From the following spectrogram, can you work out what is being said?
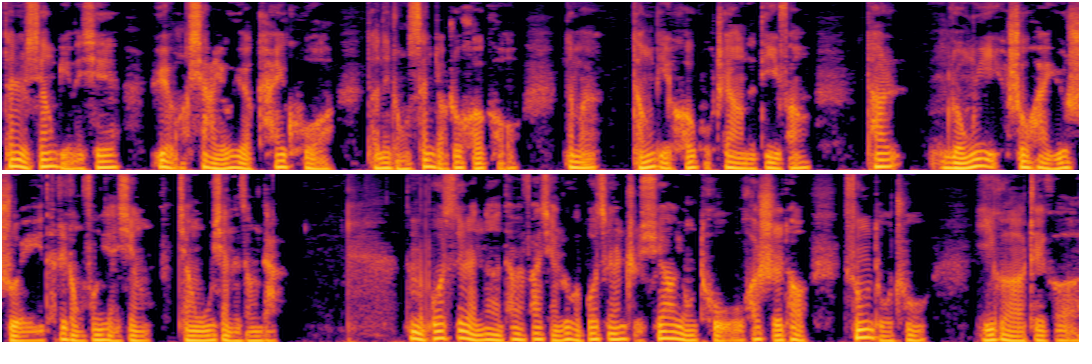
但是相比那些越往下游越开阔的那种三角洲河口，那么腾比河谷这样的地方，它容易受害于水的这种风险性将无限的增大。那么波斯人呢？他们发现，如果波斯人只需要用土和石头封堵住一个这个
